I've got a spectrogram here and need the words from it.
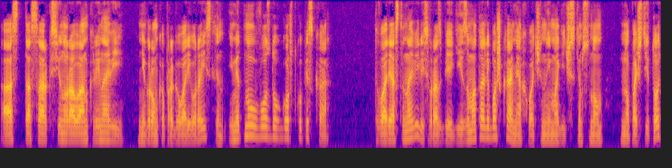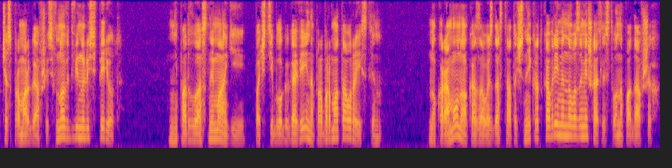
«Аст-Тасар Ксинураван Кринави», — негромко проговорил Рейслин и метнул в воздух горстку песка. Твари остановились в разбеге и замотали башками, охваченные магическим сном, но почти тотчас, проморгавшись, вновь двинулись вперед. «Неподвластной магии», — почти благоговейно пробормотал Рейслин. Но Карамону оказалось достаточно и кратковременного замешательства нападавших.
